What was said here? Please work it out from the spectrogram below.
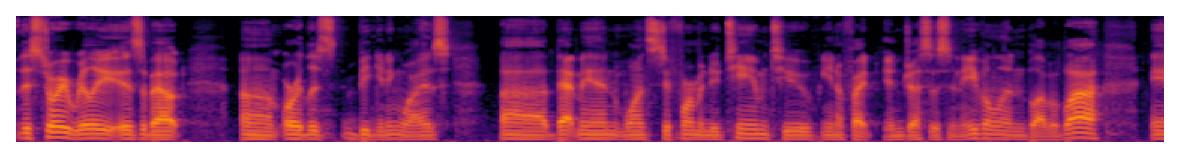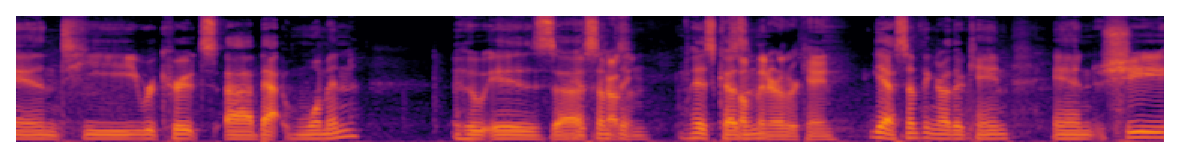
the story really is about, um, or at least beginning wise, uh, Batman wants to form a new team to, you know, fight injustice and evil and blah, blah, blah. And he recruits uh, Batwoman, who is uh, something. cousin. His cousin. Something or other, Kane. Yeah, something or other Kane. And she,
